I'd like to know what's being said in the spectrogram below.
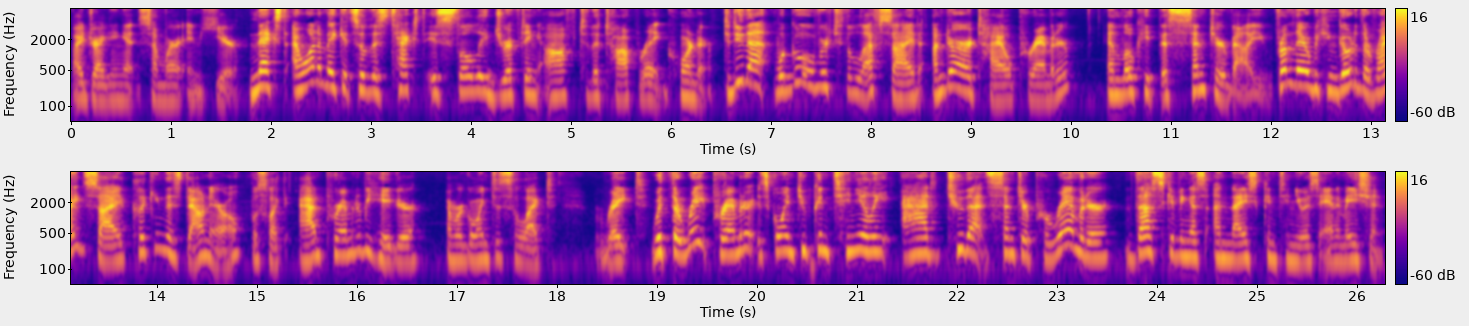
by dragging it somewhere in here. Next, I want to make it so this text is slowly drifting off to the top right corner. To do that, we'll go over to the left side under our tile parameter and locate the center value. From there, we can go to the right side, clicking this down arrow, we'll select add parameter behavior, and we're going to select rate. With the rate parameter, it's going to continually add to that center parameter, thus giving us a nice continuous animation.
